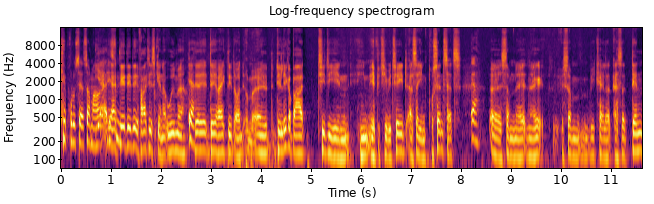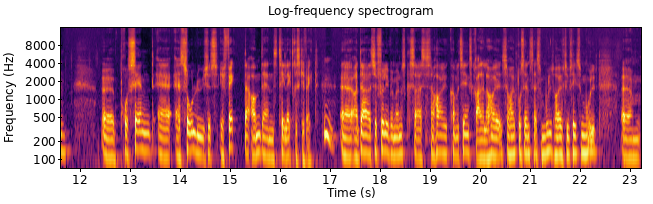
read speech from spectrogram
kan producere så meget? Ja, er det, ja sådan? det er det, det faktisk ender ud med. Ja. Det, det er rigtigt, og øh, det ligger bare tit i en, i en effektivitet, altså i en procentsats, Ja. øh, som, øh, som vi kalder, altså den øh, procent af, af sollysets effekt, der omdannes til elektrisk effekt. Mm. Øh, og der er selvfølgelig vil man ønske sig så høj konverteringsgrad, eller høj, så høj procentsats som muligt, høj effektivitet som muligt. Øhm,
